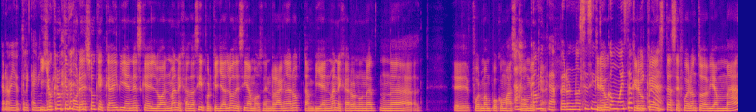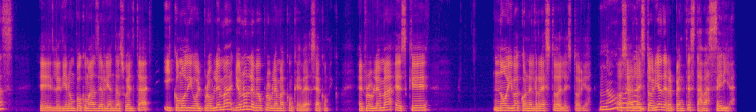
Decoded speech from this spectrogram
creo yo que le cae bien. Y yo creo que por eso que cae bien es que lo han manejado así, porque ya lo decíamos, en Ragnarok también manejaron una, una eh, forma un poco más cómica. cómica. pero no se sintió como esta película. Creo que estas se fueron todavía más, eh, le dieron un poco más de rienda suelta. Y como digo, el problema, yo no le veo problema con que sea cómico. El problema es que no iba con el resto de la historia. No. O sea, la historia de repente estaba seria,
